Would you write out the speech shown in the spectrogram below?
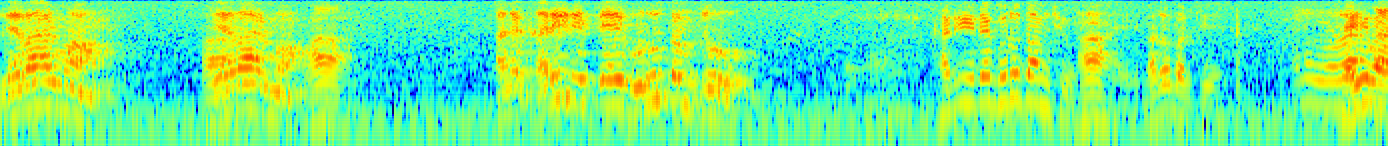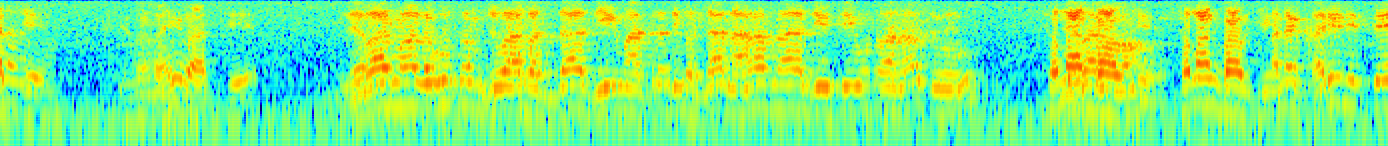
વ્યવહારમાં. વ્યવહારમાં. અને ખરી રીતે ગુરુતમ છું. ખરી રીતે ગુરુતમ છું. હા બરોબર છે. સહી વાત છે. સહી વાત છે. વ્યવહારમાં લઘુત્તમ છું. આ બધા જીવ માત્રથી બધા નાના નાના જીવથી હું નાના છું. સમાન ભાવ છે સમાન ભાવ છે. અને ખરી રીતે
